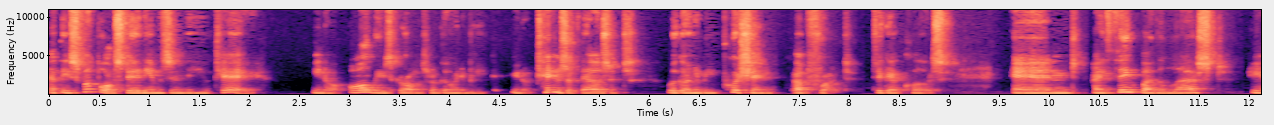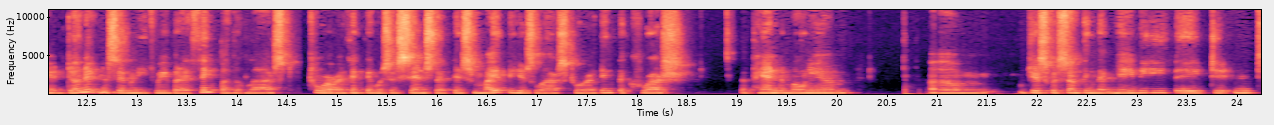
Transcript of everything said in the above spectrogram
At these football stadiums in the UK, you know, all these girls were going to be, you know, tens of thousands were going to be pushing up front to get close. And I think by the last, he had done it in 73, but I think by the last tour, I think there was a sense that this might be his last tour. I think the crush, the pandemonium, um, just was something that maybe they didn't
